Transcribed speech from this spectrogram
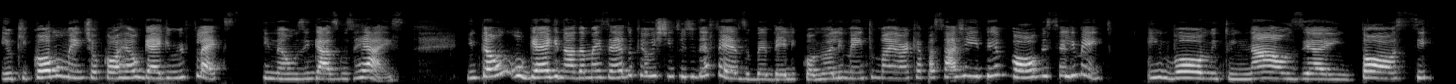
E o que comumente ocorre é o gag reflex e não os engasgos reais. Então, o gag nada mais é do que o instinto de defesa. O bebê ele come o alimento maior que a passagem e devolve esse alimento. Em vômito, em náusea, em tosse,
